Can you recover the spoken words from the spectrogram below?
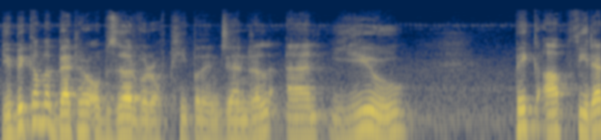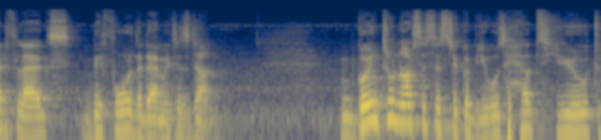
you become a better observer of people in general and you pick up the red flags before the damage is done. Going through narcissistic abuse helps you to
